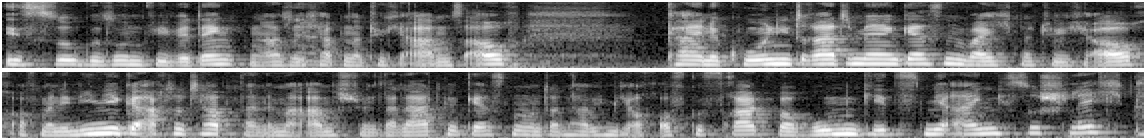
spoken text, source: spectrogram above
ist so gesund, wie wir denken. Also ja. ich habe natürlich abends auch keine Kohlenhydrate mehr gegessen, weil ich natürlich auch auf meine Linie geachtet habe, dann immer abends schön Salat gegessen und dann habe ich mich auch oft gefragt, warum geht es mir eigentlich so schlecht?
